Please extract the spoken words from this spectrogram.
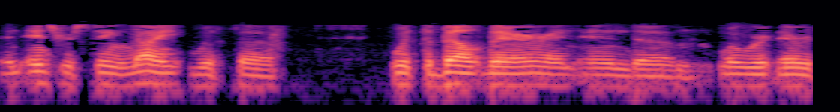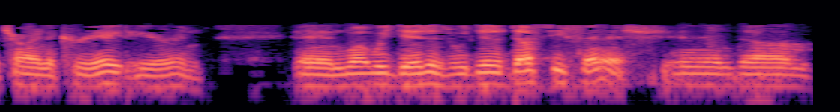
an interesting night with uh with the belt there and and um what we're they were trying to create here. And and what we did is we did a dusty finish. And um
